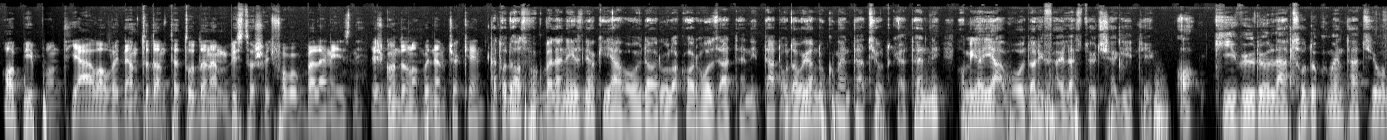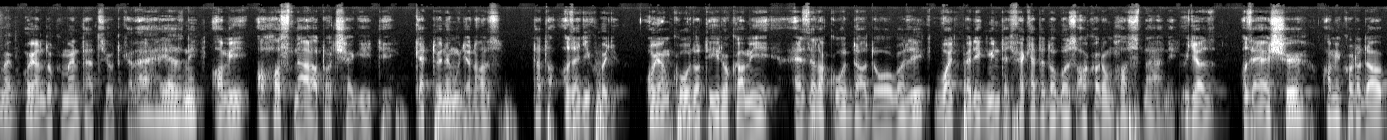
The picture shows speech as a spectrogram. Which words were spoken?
api.java, vagy nem tudom, tehát oda nem biztos, hogy fogok belenézni. És gondolom, hogy nem csak én. Hát oda az fog belenézni, aki Java oldalról akar hozzátenni. Tehát oda olyan dokumentációt kell tenni, ami a Java oldali fejlesztőt segíti. A kívülről látszó dokumentációban meg olyan dokumentációt kell elhelyezni, ami a használatot segíti. Kettő nem ugyanaz. Tehát az egyik, hogy olyan kódot írok, ami ezzel a kóddal dolgozik, vagy pedig mint egy fekete doboz akarom használni. Ugye az az első, amikor oda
